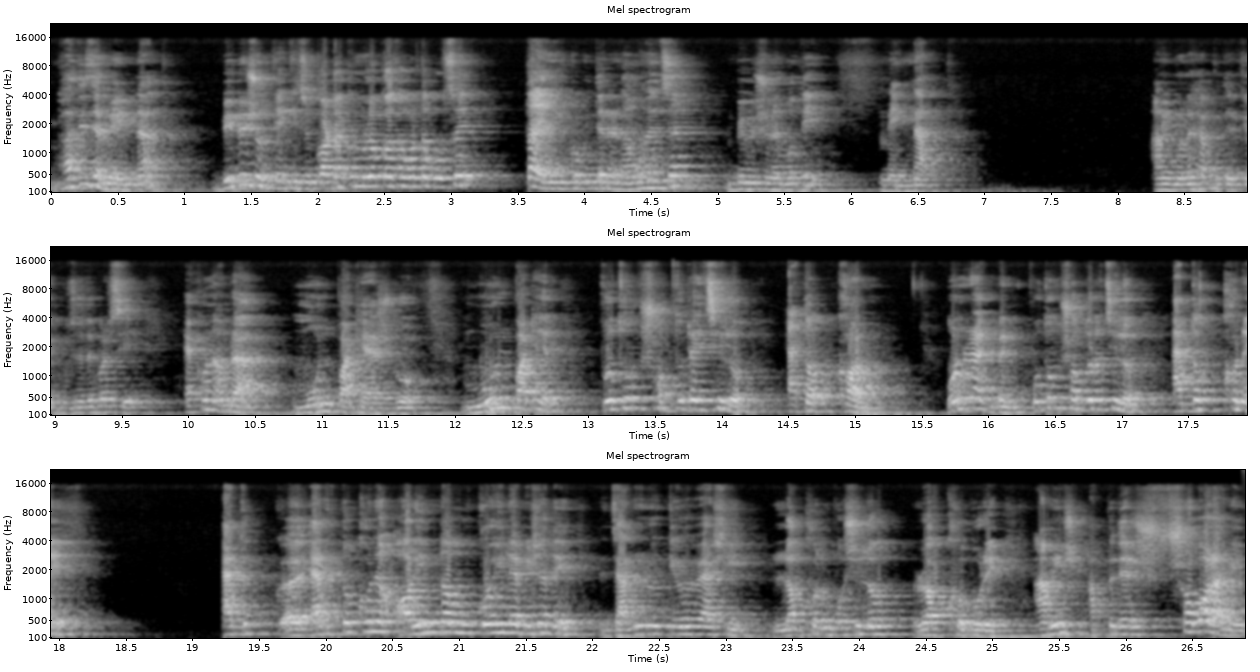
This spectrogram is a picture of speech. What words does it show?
ভাতিজা মেঘনাথ বিভীষণকে কিছু কটাক্ষমূলক কথাবার্তা বলছে, তাই এই কবিতার নাম হয়েছে বিভীষণের প্রতি মেঘনাথ আমি মনে হয় আপনাদেরকে বুঝাতে পারছি। এখন আমরা মূল পাঠে আসব। মূল পাঠের প্রথম শব্দটাই ছিল এতক্ষণ। মনে রাখবেন, প্রথম শব্দটা ছিল এতক্ষণে। এত, এতক্ষণে অরিন্দম কহিলা বিষাদে, জানিল কীভাবে আসি? লক্ষণ বসিল রক্ষপুরে। আমি আপনাদের সবার আগে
